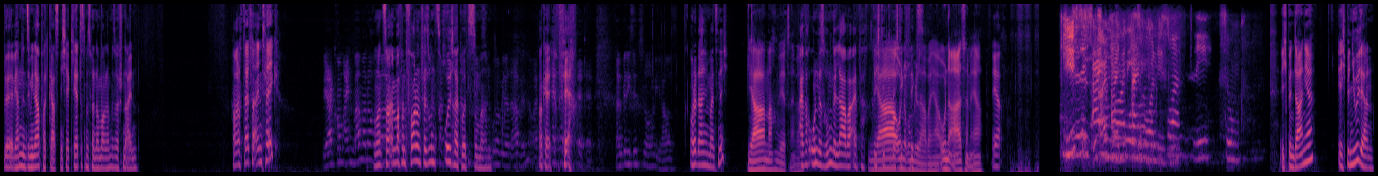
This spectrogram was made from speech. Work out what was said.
äh, wir haben den Seminarpodcast nicht erklärt, das müssen wir nochmal, da müssen wir schneiden. Haben wir noch Zeit für einen Take? Ja, komm, einen machen wir noch. Machen wir uns noch einmal von vorne und versuchen es ultra kurz zu machen. Okay, fair. Dann bin ich 17 Uhr nicht raus. Oder Daniel, meinst nicht? Ja, machen wir jetzt einfach. Einfach ohne das Rumgelaber, einfach richtig, ja, richtig ohne fix. Rumgelaber, ja. Ohne ASMR. Ja. Dies ist eine, eine Vorlesung. Ich bin Daniel Ich bin Julian.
